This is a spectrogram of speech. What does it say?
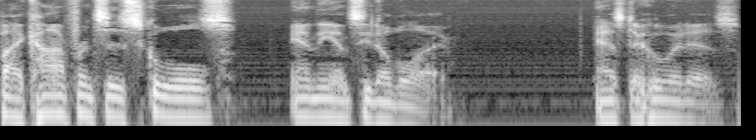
by conferences, schools, and the NCAA as to who it is.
